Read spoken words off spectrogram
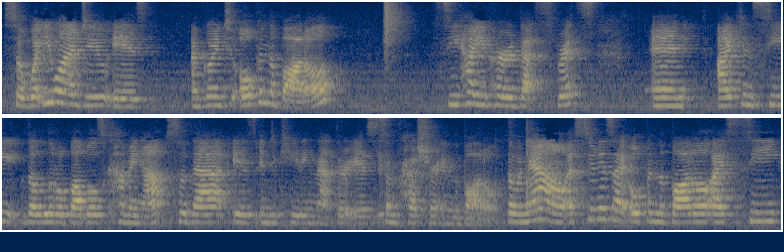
So what you want to do is, I'm going to open the bottle. See how you heard that spritz? And I can see the little bubbles coming up, so that is indicating that there is some pressure in the bottle. So now, as soon as I open the bottle, I see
